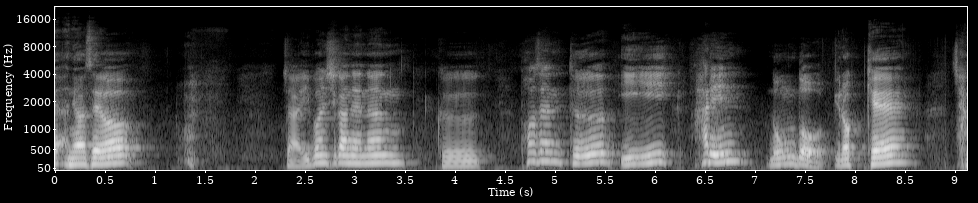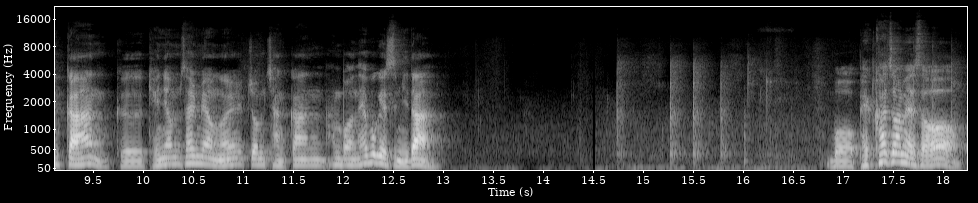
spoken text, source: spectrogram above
안녕하세요. 자, 이번 시간에는 그 퍼센트 이익 할인 농도 이렇게 잠깐 그 개념 설명을 좀 잠깐 한번 해보겠습니다. 뭐 백화점에서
